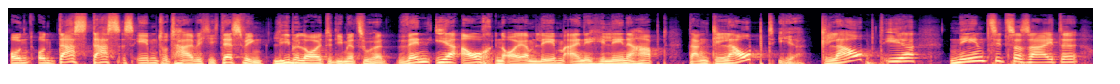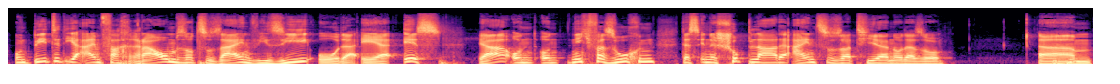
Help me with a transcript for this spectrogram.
und, und das, das ist eben total wichtig. Deswegen, liebe Leute, die mir zuhören, wenn ihr auch in eurem Leben eine Helene habt, dann glaubt ihr, glaubt ihr, nehmt sie zur Seite und bietet ihr einfach Raum, so zu sein, wie sie oder er ist. Ja, und, und nicht versuchen, das in eine Schublade einzusortieren oder so. Ähm.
